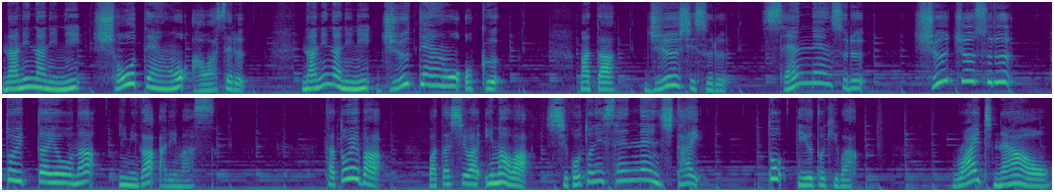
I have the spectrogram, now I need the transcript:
何々に焦点を合わせる。何々に重点を置く。また重視する。専念する。集中する。といったような意味があります。例えば私は今は仕事に専念したい。というときは Right now,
